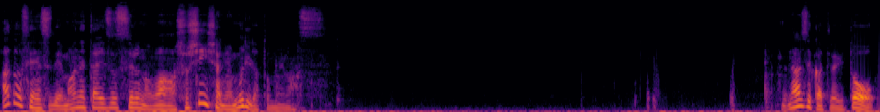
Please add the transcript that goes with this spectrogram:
アドセンスでマネタイズするのは初心者には無理だと思います。なぜかというと、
